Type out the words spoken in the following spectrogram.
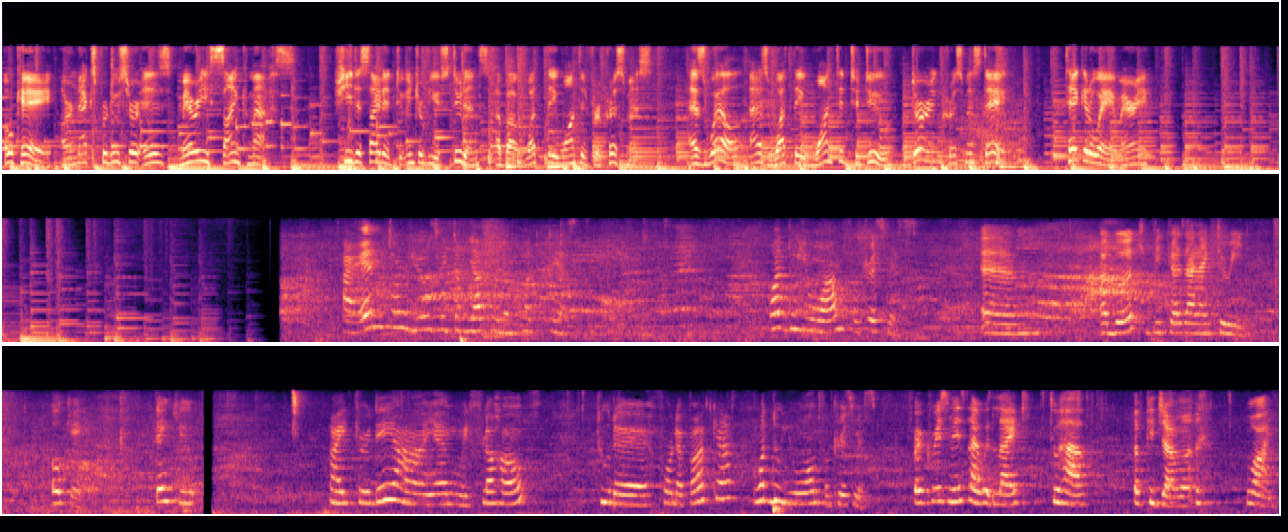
Okay, our next producer is Mary Cinq-Mars. She decided to interview students about what they wanted for Christmas, as well as what they wanted to do during Christmas Day. Take it away, Mary. Because I like to read. Okay, thank you. Hi, today I am with Florence to the for the podcast. What do you want for Christmas? For Christmas, I would like to have a pajama Why?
